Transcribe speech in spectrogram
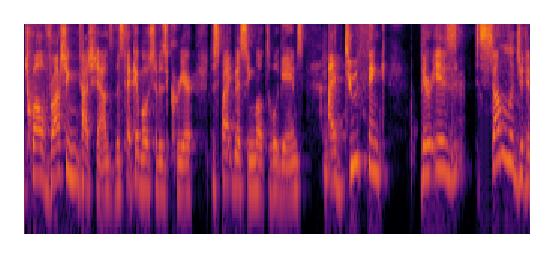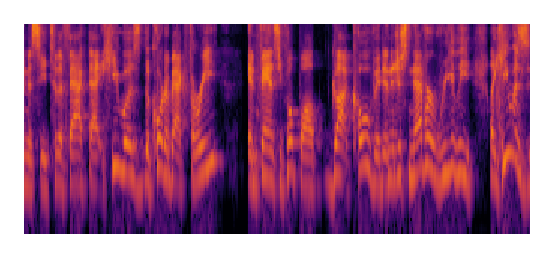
12 rushing touchdowns, the second most of his career, despite missing multiple games. I do think there is some legitimacy to the fact that he was the quarterback three in fantasy football got COVID and it just never really like he was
